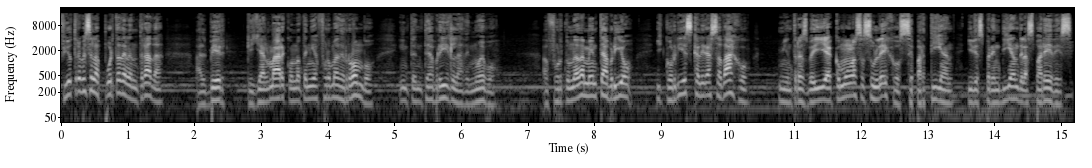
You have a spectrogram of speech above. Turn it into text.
Fui otra vez a la puerta de la entrada. Al ver que ya el marco no tenía forma de rombo, intenté abrirla de nuevo. Afortunadamente abrió y corrí escaleras abajo, mientras veía cómo los azulejos se partían y desprendían de las paredes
